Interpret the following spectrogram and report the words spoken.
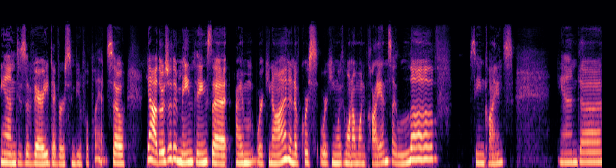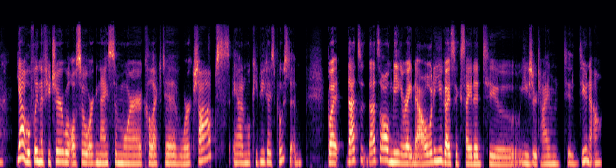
and is a very diverse and beautiful plant. So yeah, those are the main things that I'm working on. And of course, working with one on one clients. I love seeing clients. And uh, yeah, hopefully in the future, we'll also organize some more collective workshops and we'll keep you guys posted. But that's that's all me right now. What are you guys excited to use your time to do now?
